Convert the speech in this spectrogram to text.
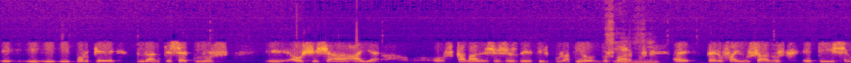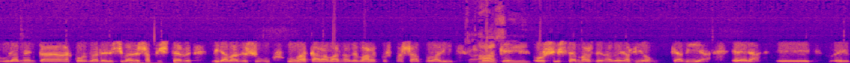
e, e, e porque durante séculos eh, hoxe xa hai os canales eses de circulación dos sí, barcos uh -huh. eh, pero fai uns anos e ti seguramente acordaredes se vades a Fisterre mirabades un, unha caravana de barcos pasar por ali claro. porque ah, sí. os sistemas de navegación que había era eh, eh,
